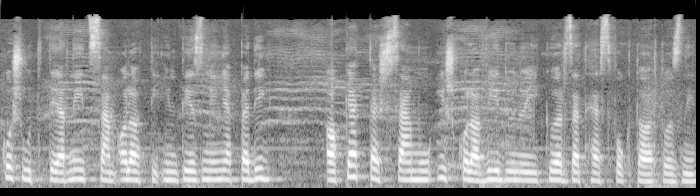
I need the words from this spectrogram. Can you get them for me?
Kossuth tér négy szám alatti intézménye pedig a kettes számú iskola védőnői körzethez fog tartozni.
